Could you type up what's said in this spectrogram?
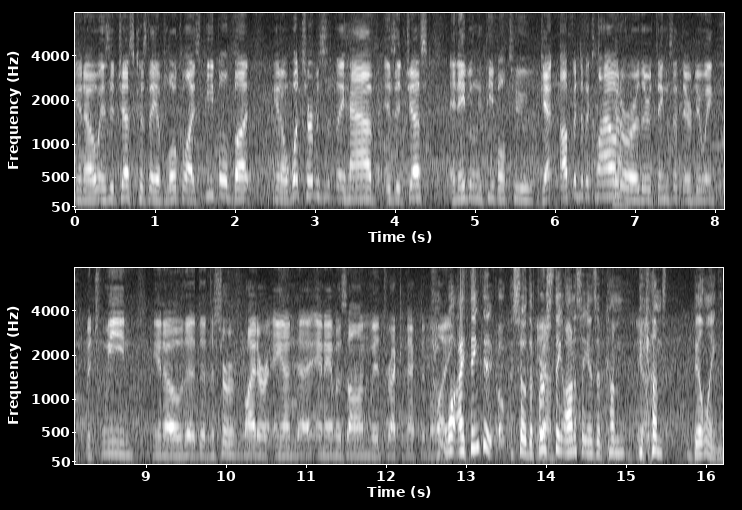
You know, is it just because they have localized people, but you know, what services they have? Is it just enabling people to get up into the cloud, yeah. or are there things that they're doing between you know, the, the, the service provider and, uh, and Amazon with Direct Connect and the like? Well, I think that, so the first yeah. thing honestly ends up come, becomes billing,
